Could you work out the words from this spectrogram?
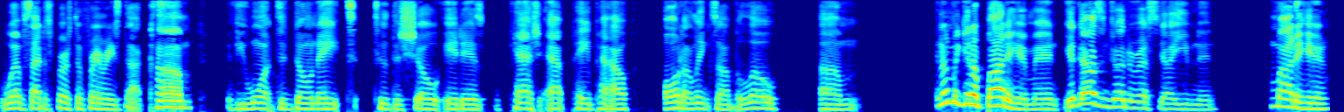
The website is firstandframerates.com. If you want to donate to the show, it is Cash App, PayPal. All the links are below. Um, and I'm gonna get up out of here, man. You guys enjoy the rest of your evening. I'm out of here.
